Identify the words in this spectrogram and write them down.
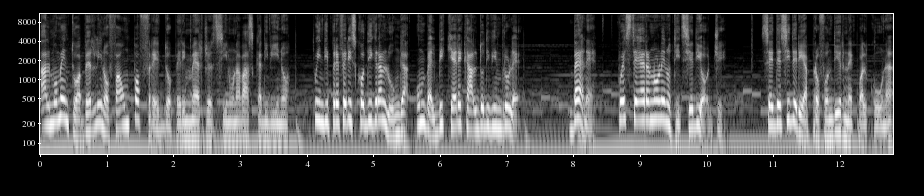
Al momento a Berlino fa un po' freddo per immergersi in una vasca di vino, quindi preferisco di gran lunga un bel bicchiere caldo di vin brûlé. Bene, queste erano le notizie di oggi. Se desideri approfondirne qualcuna,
